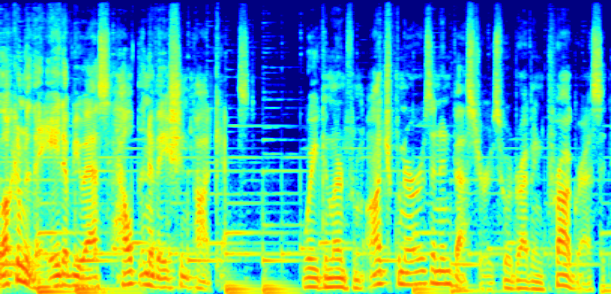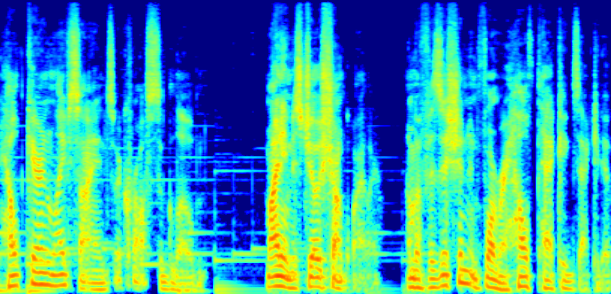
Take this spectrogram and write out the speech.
Welcome to the AWS Health Innovation Podcast, where you can learn from entrepreneurs and investors who are driving progress in healthcare and life science across the globe. My name is Joe Schunkweiler. I'm a physician and former health tech executive.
